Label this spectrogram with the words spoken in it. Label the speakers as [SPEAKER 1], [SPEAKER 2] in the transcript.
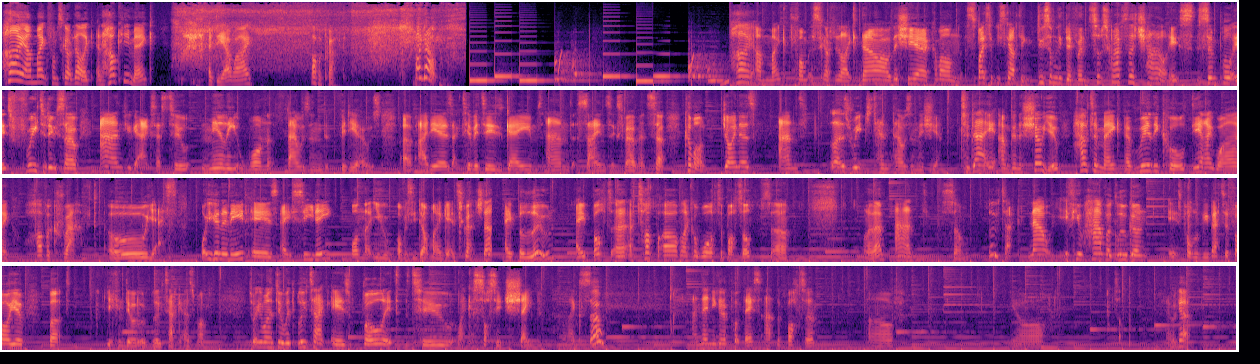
[SPEAKER 1] Hi, I'm Mike from Scoutadelic, and how can you make a DIY hovercraft? Find out! Hi, I'm Mike from Scoutadelic. Now, this year, come on, spice up your scouting, do something different, subscribe to the channel. It's simple, it's free to do so, and you get access to nearly 1,000 videos of ideas, activities, games, and science experiments. So, come on, join us and let us reach 10,000 this year. Today, I'm going to show you how to make a really cool DIY hovercraft. Oh, yes. What you're going to need is a CD, one that you obviously don't mind getting scratched at, a balloon, a bot uh, a top of like a water bottle, so one of them, and some Blu Tack. Now, if you have a glue gun, it's probably better for you, but you can do it with Blu Tack as well. So what you want to do with Blu Tack is roll it to like a sausage shape, like so. And then you're going to put this at the bottom of your top. There we go.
